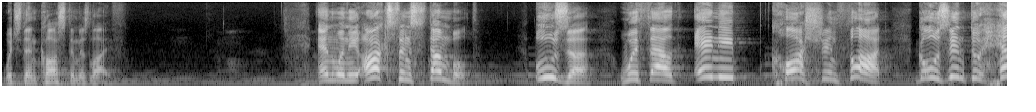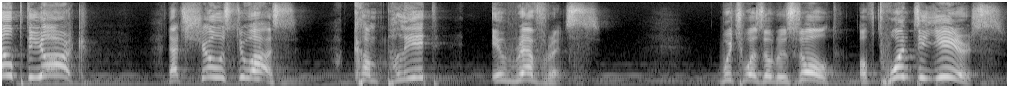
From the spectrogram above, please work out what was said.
which then cost him his life. And when the oxen stumbled, Uzzah, without any caution thought, goes in to help the ark. That shows to us complete irreverence, which was a result of 20 years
